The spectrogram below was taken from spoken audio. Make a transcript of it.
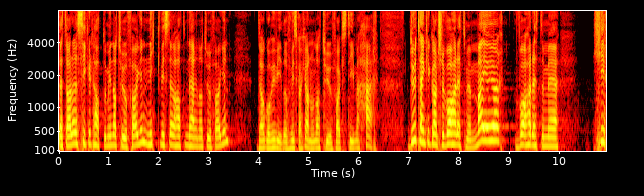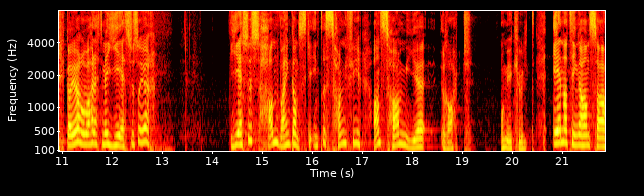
Dette har dere sikkert hatt om i naturfagen. Nikk hvis dere har hatt om det her i naturfagen. Da går vi videre, for vi skal ikke ha noen naturfagstime her. Du tenker kanskje hva har dette med meg å gjøre? Hva har dette med kirka å gjøre? Og hva har dette med Jesus å gjøre? Jesus han var en ganske interessant fyr. Han sa mye rart og mye kult. En av tingene han sa,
